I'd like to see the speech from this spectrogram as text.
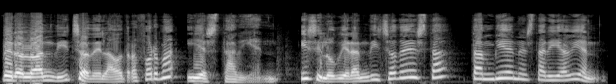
Pero lo han dicho de la otra forma y está bien. Y si lo hubieran dicho de esta, también estaría bien.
